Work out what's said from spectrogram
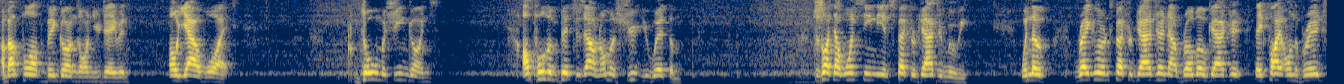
I'm about to pull out the big guns on you, David. Oh yeah, what? Dual machine guns. I'll pull them bitches out and I'm gonna shoot you with them. Just like that one scene in the Inspector Gadget movie. When the regular Inspector Gadget and that Robo Gadget, they fight on the bridge.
